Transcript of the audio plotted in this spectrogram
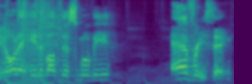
You know what I hate about this movie? Everything.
